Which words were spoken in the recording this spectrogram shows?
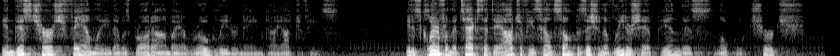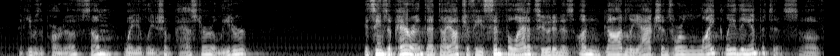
in this church family that was brought on by a rogue leader named Diotrephes. It is clear from the text that Diotrephes held some position of leadership in this local church that he was a part of, some way of leadership, a pastor, a leader. It seems apparent that Diotrephes' sinful attitude and his ungodly actions were likely the impetus of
